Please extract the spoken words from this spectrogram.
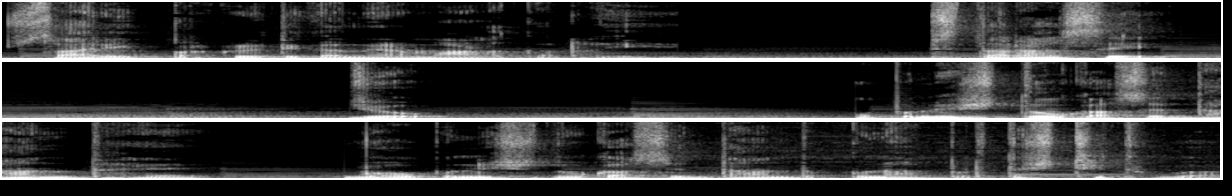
सारी प्रकृति का निर्माण कर रही है। इस तरह से जो उपनिषदों का सिद्धांत है, वह उपनिषदों का सिद्धांत पुनः प्रतिष्ठित हुआ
